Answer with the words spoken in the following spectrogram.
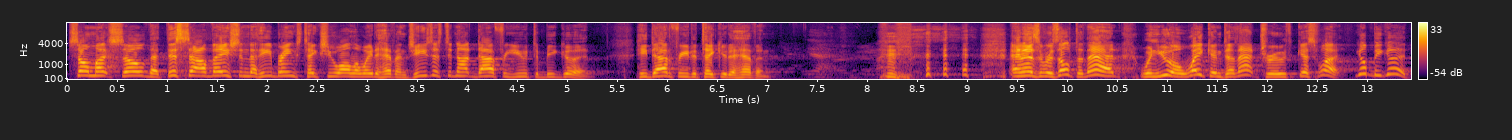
So much so that this salvation that he brings takes you all the way to heaven. Jesus did not die for you to be good, he died for you to take you to heaven. and as a result of that, when you awaken to that truth, guess what? You'll be good.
